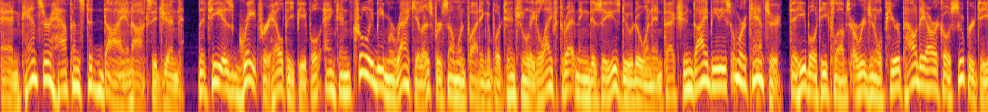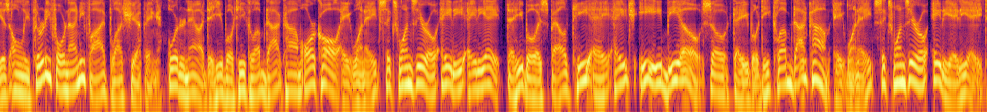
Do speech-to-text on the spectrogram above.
and cancer happens to die in oxygen. The tea is great for healthy people and can truly be miraculous for someone fighting a potentially life threatening disease due to an infection, diabetes, or cancer. Taheebo Tea Club's original pure Pau de Arco Super Tea is only $34.95 plus shipping. Order now at TaheeboTeaClub.com or call 818 610 8088. Taheebo is spelled T A H E E B O, so TaheeboTeaClub.com 818 610 8088.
